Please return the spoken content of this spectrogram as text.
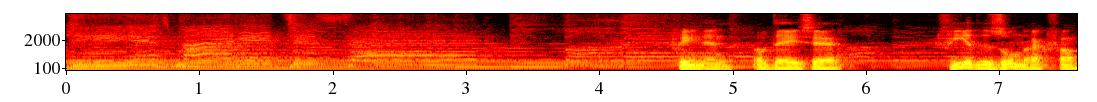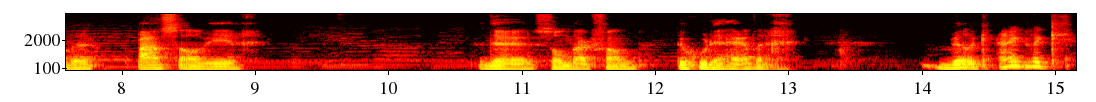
He is mighty to save. Vrienden, op deze. Vierde zondag van de paas alweer, de zondag van de Goede Herder, wil ik eigenlijk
